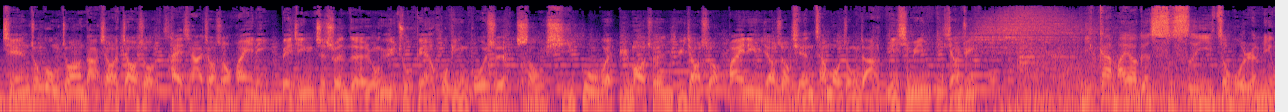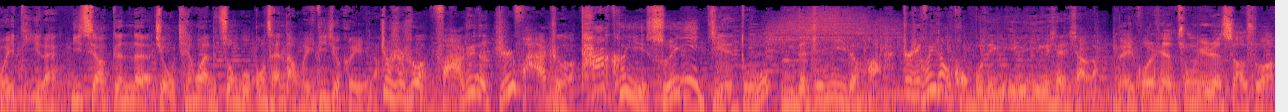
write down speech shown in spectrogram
前中共中央党校教授蔡霞教授，欢迎您。北京之春的荣誉主编胡平博士，首席顾问余茂春余教授，欢迎您余教授。前参谋总长李喜明李将军。你干嘛要跟十四亿中国人民为敌呢？你只要跟那九千万的中国共产党为敌就可以了。就是说，法律的执法者他可以随意解读你的争议的话，这是一个非常恐怖的一个一个一个现象啊！美国人现在终于认识到，说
